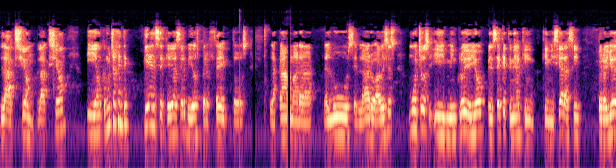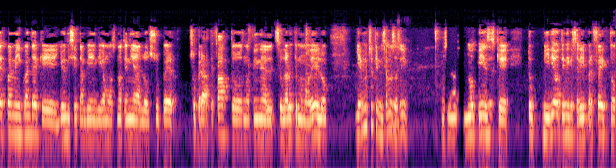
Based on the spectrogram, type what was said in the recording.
la acción, la acción, y aunque mucha gente piense que debe hacer videos perfectos, la cámara, la luz, el aro, a veces muchos, y me incluyo yo, pensé que tenía que, que iniciar así, pero yo después me di cuenta que yo inicié también, digamos, no tenía los super, super artefactos, no tenía el celular último modelo. Y hay muchos que iniciamos así. O sea, no pienses que tu video tiene que salir perfecto.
